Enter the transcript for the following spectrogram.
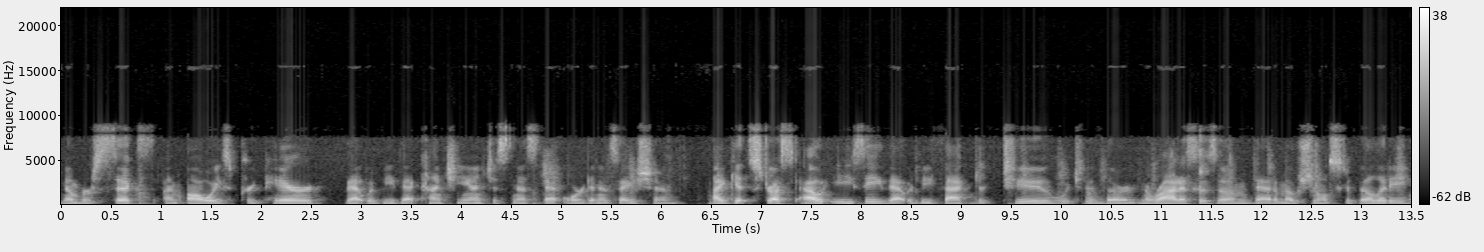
Number six, I'm always prepared. That would be that conscientiousness, that organization. I get stressed out easy. That would be factor two, which is the neuroticism, that emotional stability.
